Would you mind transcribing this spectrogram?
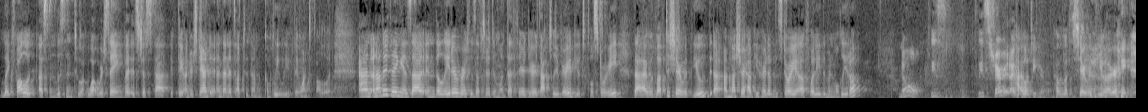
like followed us and listened to what we're saying, but it's just that if they understand it, and then it's up to them completely if they want to follow it. And another thing is that in the later verses of Surah Al-Muddathir, there is actually a very beautiful story that I would love to share with you. Uh, I'm not sure, have you heard of the story of Walid ibn Mughira? No, please, please share it. I would I love to hear it. I would love to share it with you, all right?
